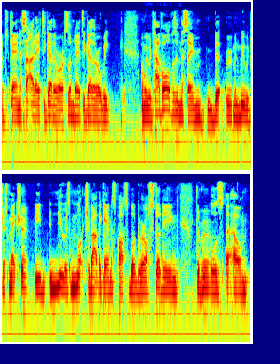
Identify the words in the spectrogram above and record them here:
could getting a Saturday together or a Sunday together or a week and we would have all of us in the same room and we would just make sure we knew as much about the game as possible we were all studying the rules at home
